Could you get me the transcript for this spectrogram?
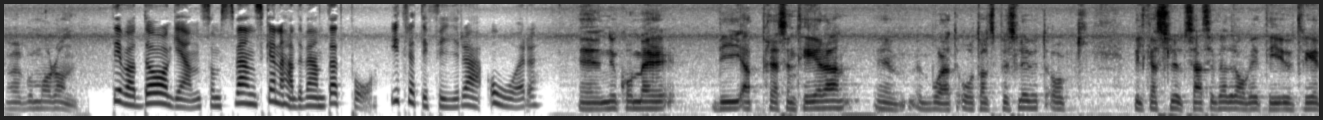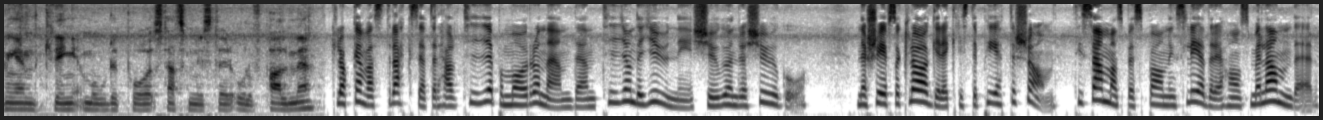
God morgon. Det var dagen som svenskarna hade väntat på i 34 år. Eh, nu kommer vi att presentera eh, vårt åtalsbeslut och vilka slutsatser vi har dragit i utredningen kring mordet på statsminister Olof Palme. Klockan var strax efter halv tio på morgonen den 10 juni 2020 när chefsåklagare Christer Petersson tillsammans med spaningsledare Hans Melander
